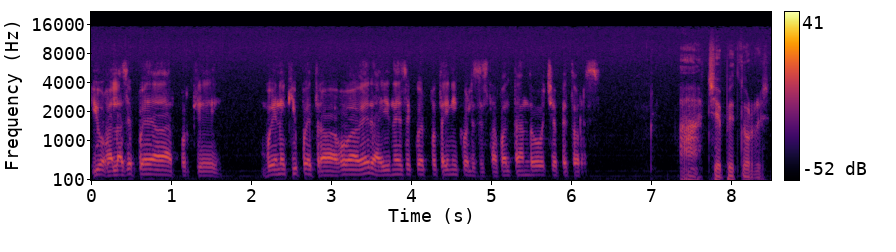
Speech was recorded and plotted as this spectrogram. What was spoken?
y ojalá se pueda dar porque buen equipo de trabajo va a haber, ahí en ese cuerpo técnico les está faltando Chepe Torres. Ah, Chepe Torres.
